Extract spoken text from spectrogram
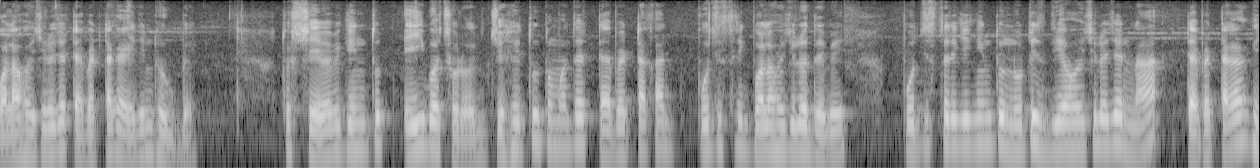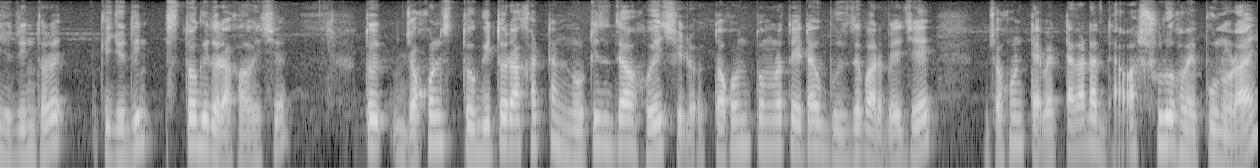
বলা হয়েছিল যে ট্যাবের টাকা এই দিন ঢুকবে। তো সেভাবে কিন্তু এই বছরও যেহেতু তোমাদের ট্যাবের টাকা পঁচিশ তারিখ বলা হয়েছিল দেবে, পঁচিশ তারিখে কিন্তু নোটিশ দেওয়া হয়েছিল যে না ট্যাবের টাকা কিছুদিন ধরে, কিছুদিন স্থগিত রাখা হয়েছে। তো যখন স্থগিত রাখারটা নোটিশ দেওয়া হয়েছিল, তখন তোমরা তো এটাও বুঝতে পারবে যে যখন ট্যাবের টাকাটা দেওয়া শুরু হবে পুনরায়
